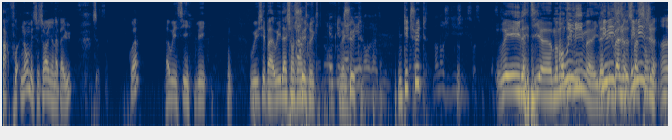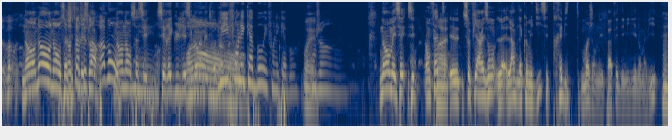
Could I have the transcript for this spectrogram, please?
parfois, non, mais ce soir il y en a pas eu. Quoi? Ah oui, si, lui. Oui, je sais pas. Oui, il a changé un Chut. truc. Une chute. Une petite chute Non, non, j'ai dit, j'ai dit 60. Oui, il a dit euh, moment Ah du oui. mime. Il a dit le vase de Mimige, Soissons. Mimige. Va- Non, non, non, ça c'est tous les c'est dans- soirs. Ah bon Non, non, ça c'est c'est régulier, c'est Oh comme un non. métronome. Oui, ils font les cabots, ils font les cabots. Ils Ouais. font genre. Non, mais c'est, c'est, en fait, Ouais. euh, Sophie a raison. L'art de la comédie, c'est très vite. Moi, j'en ai pas fait des milliers dans ma vie, Hmm.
